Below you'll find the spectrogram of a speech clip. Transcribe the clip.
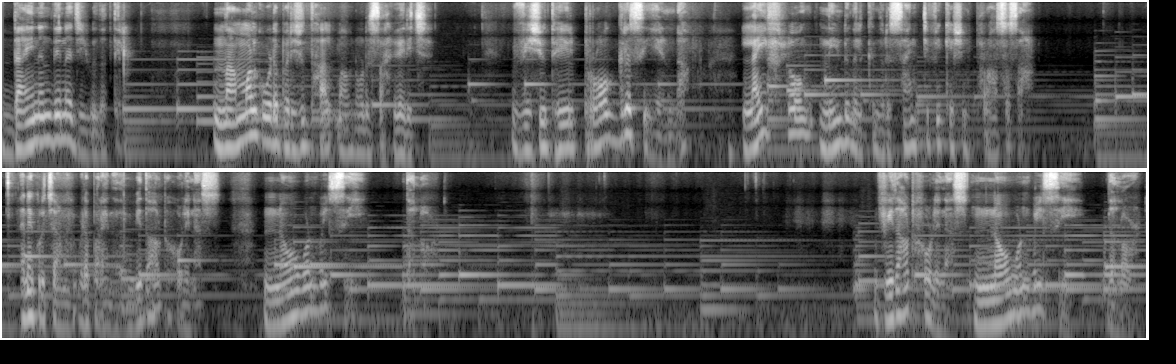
ദൈനംദിന ജീവിതത്തിൽ നമ്മൾ കൂടെ പരിശുദ്ധാത്മാവിനോട് സഹകരിച്ച് വിശുദ്ധിയിൽ പ്രോഗ്രസ് ചെയ്യേണ്ട ലൈഫ് ലോങ് നീണ്ടു നിൽക്കുന്ന ഒരു സാങ്ക്ടിഫിക്കേഷൻ പ്രോസസ്സാണ് അതിനെക്കുറിച്ചാണ് ഇവിടെ പറയുന്നത്. Without holiness no one will see the Lord without holiness no one will see the Lord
